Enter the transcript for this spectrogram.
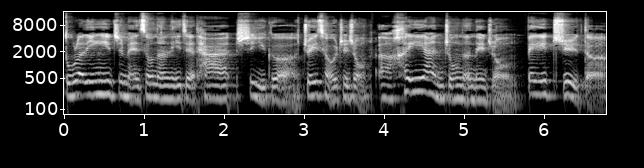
读了英译之美，就能理解他是一个追求这种呃黑暗中的那种悲剧的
